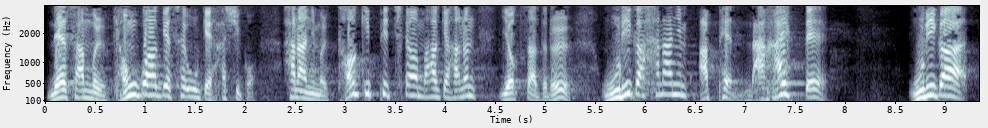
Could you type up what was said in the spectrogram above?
내 삶을 견고하게 세우게 하시고 하나님을 더 깊이 체험하게 하는 역사들을 우리가 하나님 앞에 나갈 때 우리가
